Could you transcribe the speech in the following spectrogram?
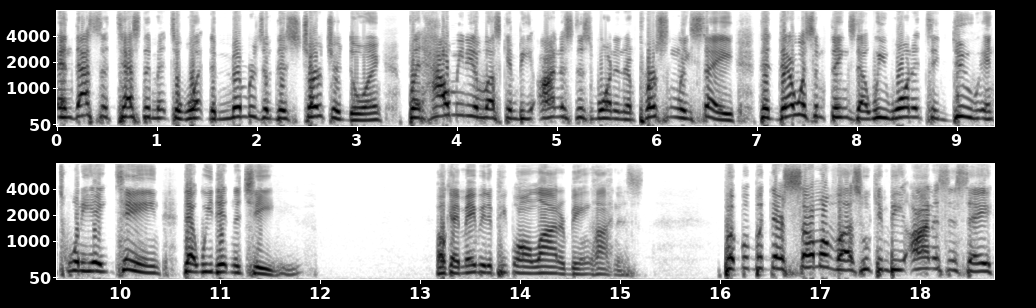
And that's a testament to what the members of this church are doing. But how many of us can be honest this morning and personally say that there were some things that we wanted to do in 2018 that we didn't achieve? Okay, maybe the people online are being honest. But, but, but there's some of us who can be honest and say,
